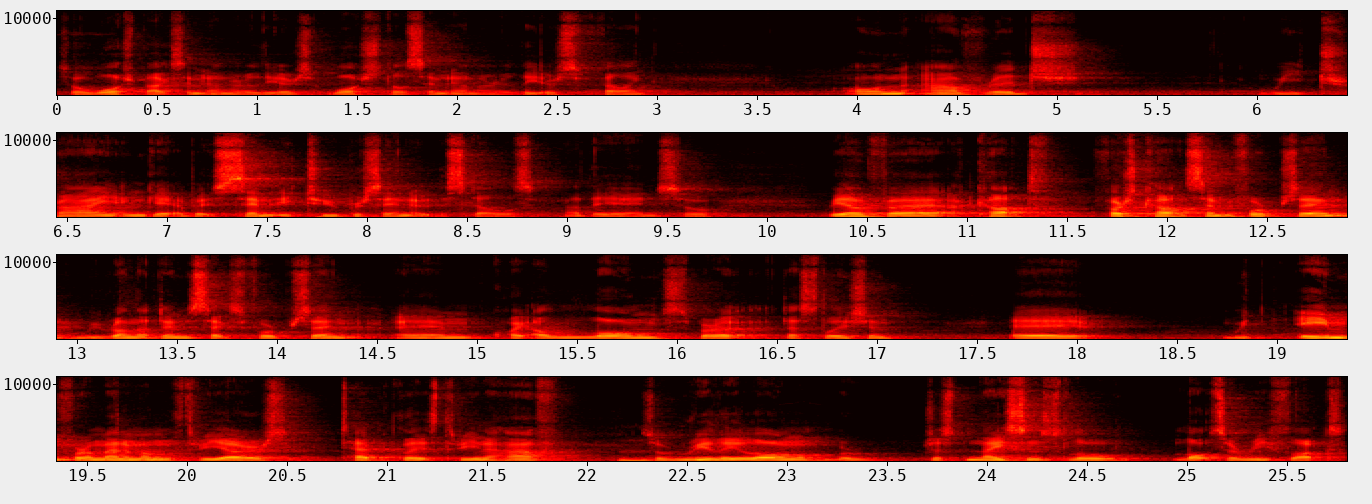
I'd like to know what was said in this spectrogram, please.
so washback 1700 litres, wash still 1700 litres filling. On average, we try and get about 72% out of the stills at the end. So we have uh, a cut, first cut 74%, we run that down to 64%, um, quite a long spirit distillation uh, we aim for a minimum of three hours. Typically, it's three and a half, mm-hmm. so really long. We're just nice and slow, lots of reflux.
